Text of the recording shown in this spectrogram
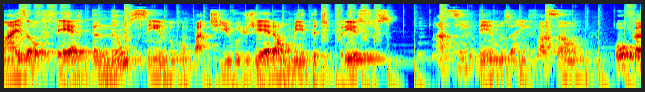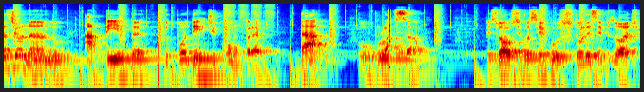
mas a oferta, não sendo compatível, gera aumento de preços. Assim, temos a inflação, ocasionando a perda do poder de compra da população. Pessoal, se você gostou desse episódio,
